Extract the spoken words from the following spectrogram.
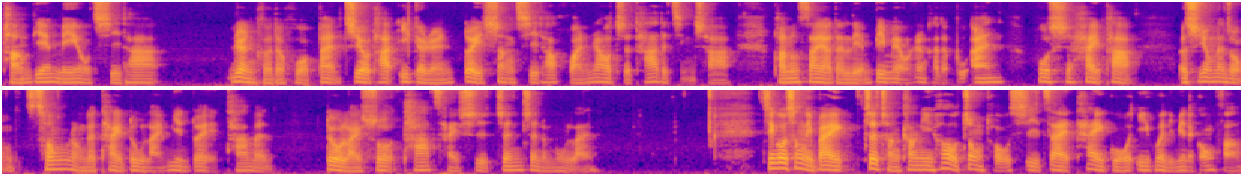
旁边没有其他任何的伙伴，只有他一个人对上其他环绕着他的警察。帕努萨亚的脸并没有任何的不安。或是害怕，而是用那种从容的态度来面对他们。对我来说，他才是真正的木兰。经过上礼拜这场抗议后，重头戏在泰国议会里面的攻防。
